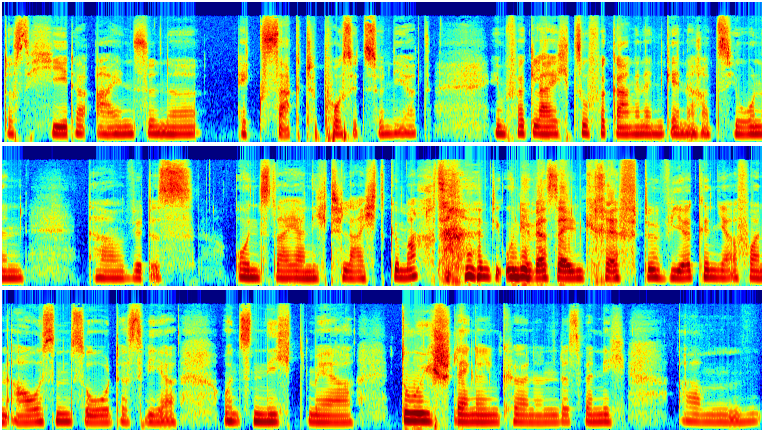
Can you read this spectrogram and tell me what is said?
dass sich jeder Einzelne exakt positioniert. Im Vergleich zu vergangenen Generationen äh, wird es uns da ja nicht leicht gemacht. Die universellen Kräfte wirken ja von außen so, dass wir uns nicht mehr durchschlängeln können, dass wir nicht ähm,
